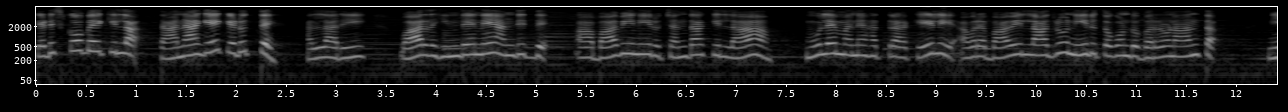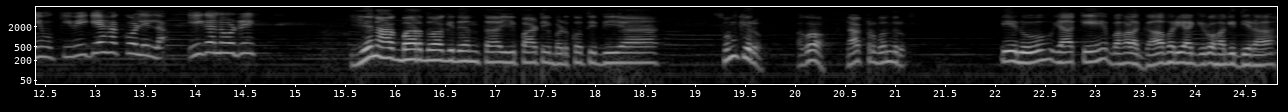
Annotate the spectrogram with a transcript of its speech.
ಕೆಡಿಸ್ಕೋಬೇಕಿಲ್ಲ ತಾನಾಗೇ ಕೆಡುತ್ತೆ. ಅಲ್ಲ ರೀ ವಾರದ ಹಿಂದೆನೇ ಅಂದಿದ್ದೆ. ಆ ಬಾವಿ ನೀರು ಚಂದಾಕಿಲ್ಲ. ಮೂಲೆ ಮನೆ ಹತ್ರ ಕೇಳಿ ಅವರ ಬಾವಿಲ್ಲಾದ್ರೂ ನೀರು ತಗೊಂಡು ಬರೋಣ ಅಂತ. ನೀವು ಕಿವಿಗೆ ಹಾಕೊಳ್ಳಿಲ್ಲ. ಈಗ ನೋಡ್ರಿ. ಏನ್ ಆಗ್ಬಾರ್ದು ಆಗಿದೆ ಅಂತ ಈ ಪಾಟಿ ಬಡ್ಕೋತಿದ್ದೀಯಾ? ಸುಮ್ಕಿರು. ಅಗೋ ಡಾಕ್ಟರ್ ಬಂದರು. ಏನು ಯಾಕೆ? ಬಹಳ ಗಾಬರಿಯಾಗಿರೋ ಹಾಗಿದ್ದೀರಾ?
